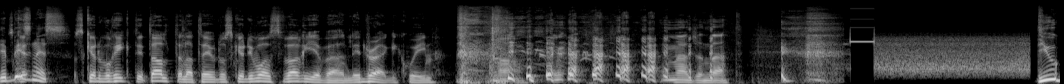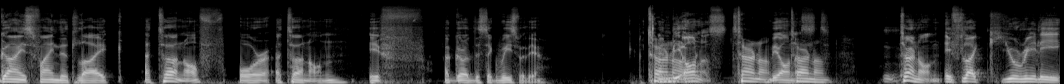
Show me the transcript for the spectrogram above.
Det är Ska- business. Ska det vara riktigt alternativ då ska det vara en Sverigevänlig drag queen. Imagine that. Do you guys find it like a turn off or a turn on if a girl disagrees with you? Turn And be on. honest. Turn on. Be honest. Turn on. Turn on. If like you really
